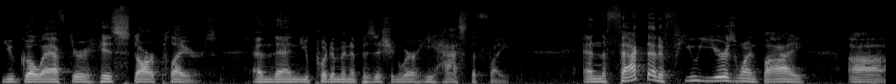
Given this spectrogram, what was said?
you go after his star players and then you put him in a position where he has to fight. And the fact that a few years went by uh,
